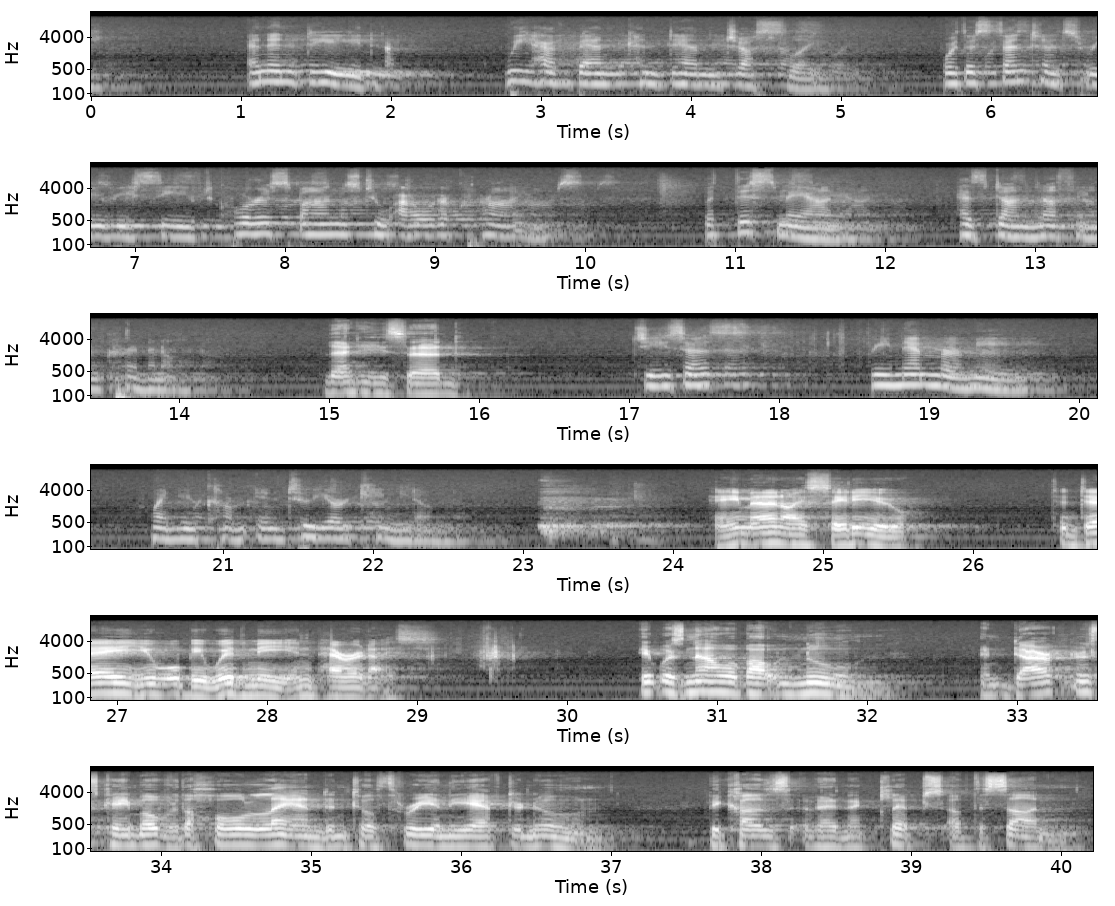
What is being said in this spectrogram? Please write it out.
And indeed, we have been condemned justly, for the sentence we received corresponds to our crimes. But this man has done nothing criminal. Then he said, Jesus, remember me when you come into your kingdom. Amen, I say to you, today you will be with me in paradise. It was now about noon, and darkness came over the whole land until three in the afternoon because of an eclipse of the sun.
